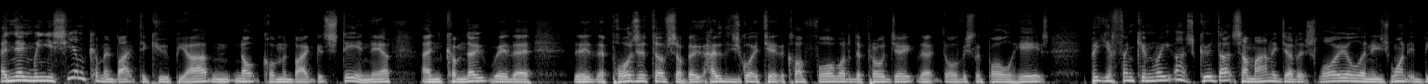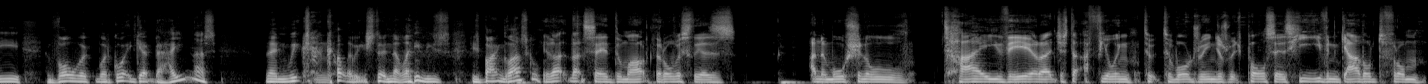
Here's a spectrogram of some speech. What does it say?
And then when you see him coming back to QPR and not coming back but staying there and coming out with the the, the positives about how he's got to take the club forward, the project that obviously Paul hates. But you're thinking, right, that's good. That's a manager that's loyal and he's want to be involved. We're going to get behind this. Then weeks, mm. a couple of weeks down the line, he's he's back in Glasgow. Yeah, that, that said, though, Mark, there obviously is an emotional tie there, uh, just a, feeling to, towards Rangers, which Paul says he even gathered from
